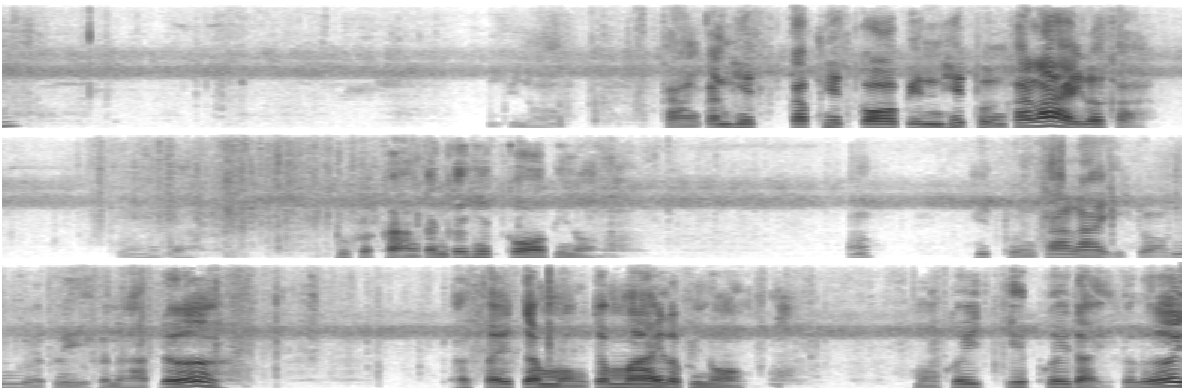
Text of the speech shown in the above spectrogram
มพี่น้องข่างกันเฮ็ดกับเฮ็ดกอเป็นเฮ็ดเผิงคาไล่เลยค่ะนี่จ้ะลูกกับข่างกันก็เฮ็ดกอพี่น้องเห็ดเผิงคาไล่อีกดอกหนึงเกิดหลีขนาดเด้ออาศัยจำหมองจำไม้แล้วพี่น้องหมองเคยเก็บเคยได้ก็เลย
